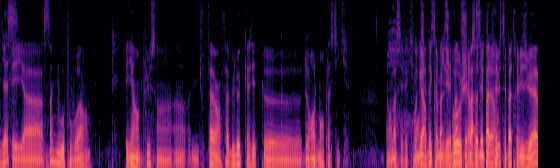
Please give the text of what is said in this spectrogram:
Yes. et il y a cinq nouveaux pouvoirs. Et il y a en plus un, un- une fa- un fabuleux casier de, de rangement en plastique. Alors là, c'est effectivement. Regardez comme pas- il est c'est beau, c'est pas, pas très, c'est pas très visuel.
